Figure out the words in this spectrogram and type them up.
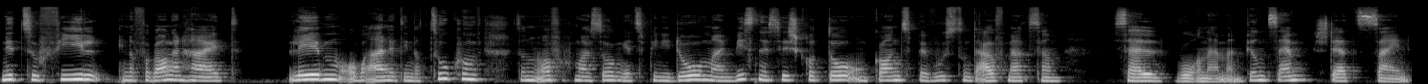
nicht zu viel in der Vergangenheit leben, aber auch nicht in der Zukunft, sondern einfach mal sagen, jetzt bin ich da, mein Business ist gerade da und ganz bewusst und aufmerksam sel wahrnehmen. Für uns steht sein.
